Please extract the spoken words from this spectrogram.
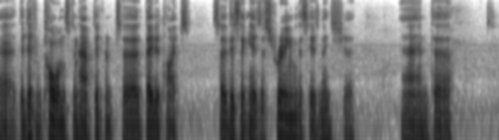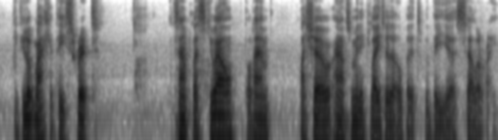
uh, the different columns can have different uh, data types. So this thing here is a string, this here is an integer, and uh, if you look back at the script example SQL.m, I show how to manipulate a little bit with the uh, cell array,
